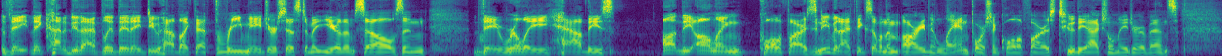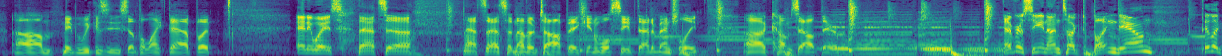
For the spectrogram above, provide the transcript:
they they kind of do that. I believe they, they do have like that three major system a year themselves, and they really have these on the online qualifiers, and even I think some of them are even LAN portion qualifiers to the actual major events. Um, maybe we could see something like that, but anyways, that's uh, that's that's another topic, and we'll see if that eventually uh, comes out there. Ever see an untucked button down? They look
